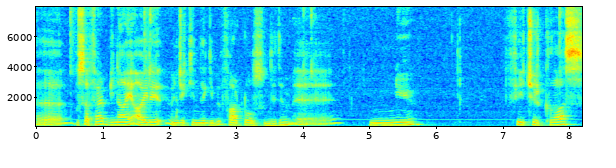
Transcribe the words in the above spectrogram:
Ee, bu sefer binayı ayrı öncekinde gibi farklı olsun dedim. Ee, new feature class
